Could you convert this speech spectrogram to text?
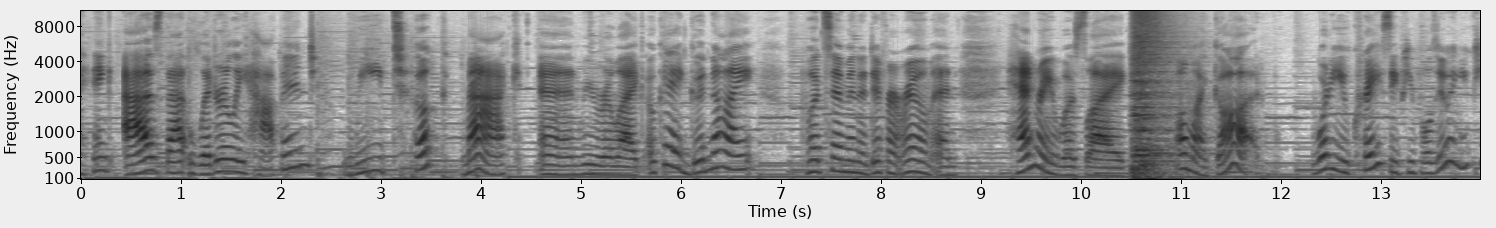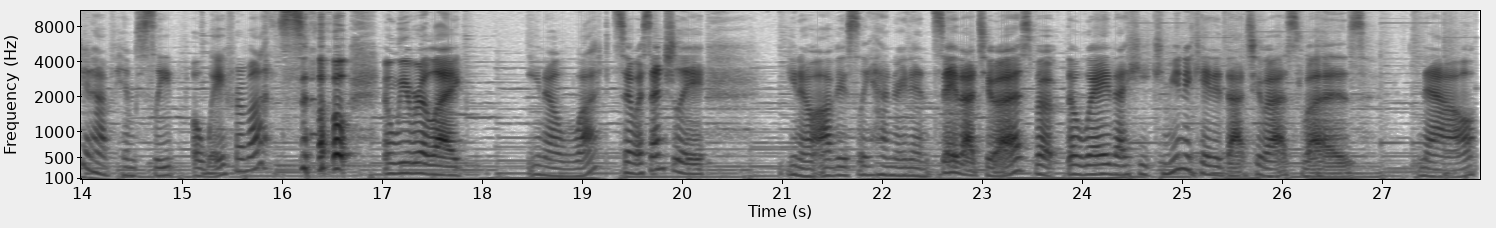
I think as that literally happened, we took Mac and we were like, okay, good night, puts him in a different room. And Henry was like, oh my God, what are you crazy people doing? You can't have him sleep away from us. So, and we were like, you know what? So essentially, you know, obviously Henry didn't say that to us, but the way that he communicated that to us was now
